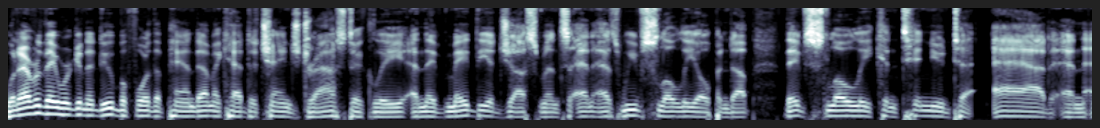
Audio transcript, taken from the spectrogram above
Whatever they were going to do before the pandemic had to change drastically, and they've made the adjustments. And as we've slowly opened up, they've slowly continued to add and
